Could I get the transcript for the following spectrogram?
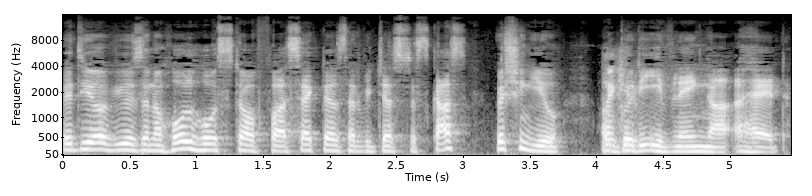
with your views on a whole host of uh, sectors that we just discussed. Wishing you a Thank good you. evening uh, ahead.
